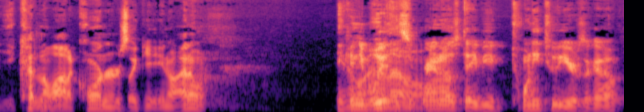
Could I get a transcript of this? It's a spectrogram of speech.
you're cutting a lot of corners. Like you, you know, I don't. You know, Can you believe The. Sopranos debuted 22 years ago?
